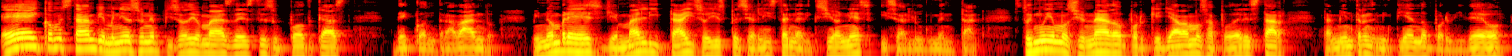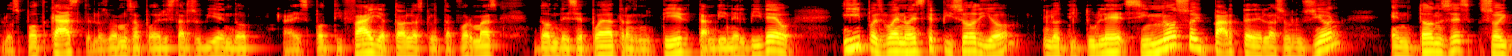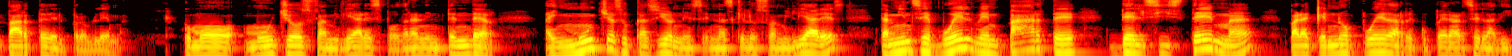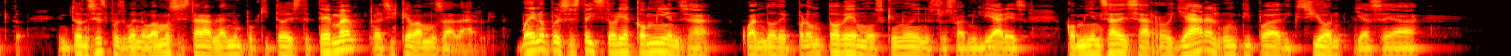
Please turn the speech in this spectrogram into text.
Hey, ¿cómo están? Bienvenidos a un episodio más de este su podcast de contrabando. Mi nombre es Yemalita y soy especialista en adicciones y salud mental. Estoy muy emocionado porque ya vamos a poder estar también transmitiendo por video los podcasts, los vamos a poder estar subiendo a Spotify y a todas las plataformas donde se pueda transmitir también el video. Y pues bueno, este episodio lo titulé Si no soy parte de la solución, entonces soy parte del problema. Como muchos familiares podrán entender, hay muchas ocasiones en las que los familiares también se vuelven parte del sistema para que no pueda recuperarse el adicto. Entonces, pues bueno, vamos a estar hablando un poquito de este tema, así que vamos a darle. Bueno, pues esta historia comienza cuando de pronto vemos que uno de nuestros familiares comienza a desarrollar algún tipo de adicción, ya sea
